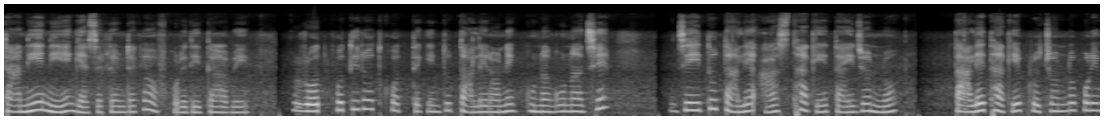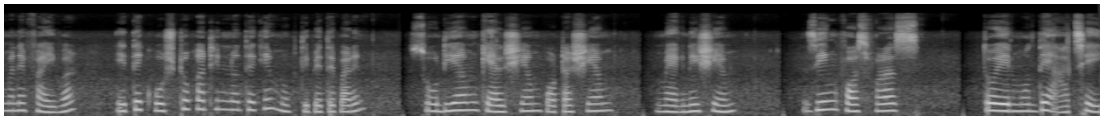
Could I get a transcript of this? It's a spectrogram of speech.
টানিয়ে নিয়ে গ্যাসের ফ্লেমটাকে অফ করে দিতে হবে। রোদ প্রতিরোধ করতে কিন্তু তালের অনেক গুণাগুণ আছে। যেহেতু তালে আঁশ থাকে, তাই জন্য তালে থাকে প্রচণ্ড পরিমাণে ফাইবার এতে কোষ্ঠকাঠিন্য থেকে মুক্তি পেতে পারেন। Sodium calcium potassium magnesium zinc phosphorus তো এর মধ্যে আছেই।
